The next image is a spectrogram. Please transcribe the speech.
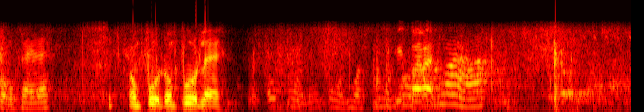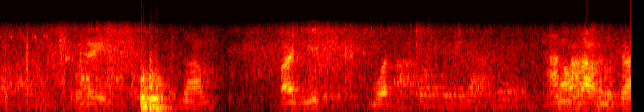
ผงใส่เลยอมปูดอมปูดเลยปิดฝาไปไปยิบหมด อันมาหมดจา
